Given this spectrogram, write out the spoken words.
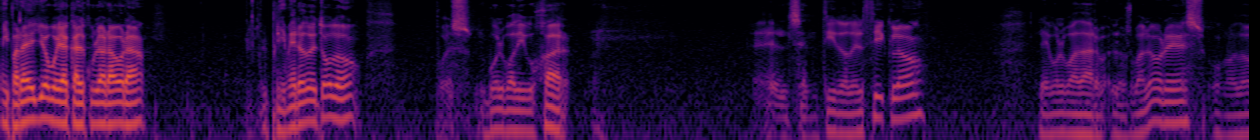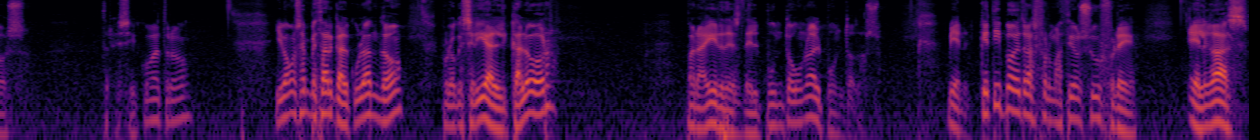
y para ello voy a calcular ahora el primero de todo, pues vuelvo a dibujar el sentido del ciclo, le vuelvo a dar los valores, 1, 2, 3 y 4 y vamos a empezar calculando por lo que sería el calor para ir desde el punto 1 al punto 2. Bien, ¿qué tipo de transformación sufre el gas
